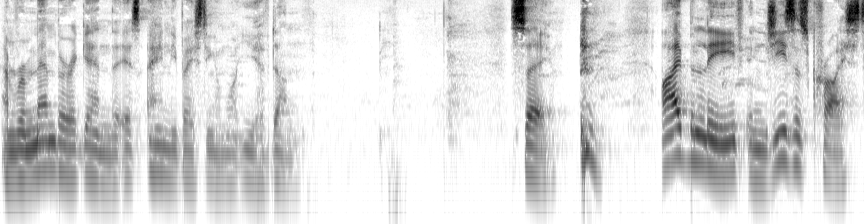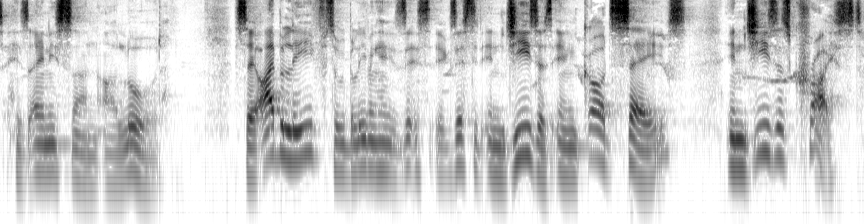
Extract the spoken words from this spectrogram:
and remember again that it's only boasting in what you have done. So, I believe in Jesus Christ, his only Son, our Lord. So I believe, so we're believing he exist, existed in Jesus, in God saves, in Jesus Christ.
